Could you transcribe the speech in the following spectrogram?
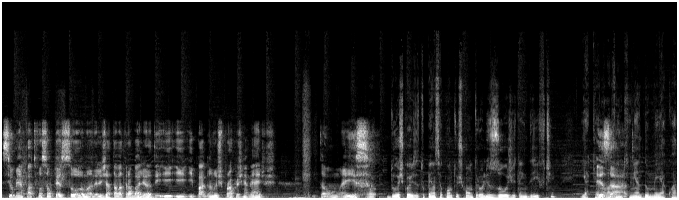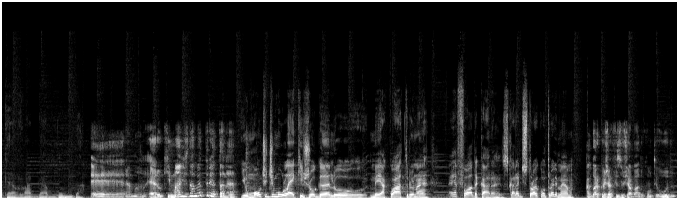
se o 64 fosse uma pessoa, mano, ele já tava trabalhando e, e- e pagando os próprios remédios. Então é isso. Duas coisas. Tu pensa quantos controles hoje tem drift e aquela alavanquinha do 64 era vagabunda. Era, mano. Era o que mais dava treta, né? E um monte de moleque jogando 64, né? É foda, cara. Os caras destroem o controle mesmo. Agora que eu já fiz o jabá do conteúdo,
